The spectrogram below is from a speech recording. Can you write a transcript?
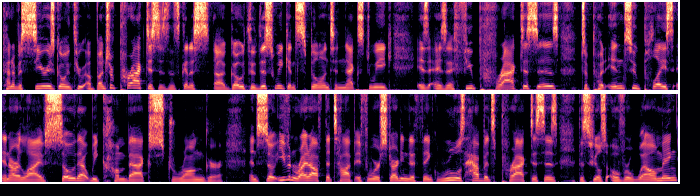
kind of a series going through a bunch of practices that's going to uh, go through this week and spill into next week. Is as a few practices to put into place in our lives so that we come back stronger. And so even right off the top, if we're starting to think rules, habits, practices, this feels overwhelming.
